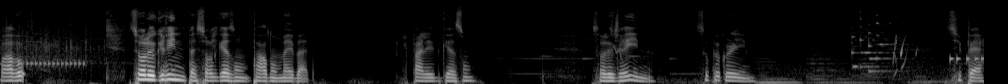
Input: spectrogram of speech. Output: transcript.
Bravo. Sur le green, pas sur le gazon. Pardon, my bad. Je parlais de gazon. Sur le green. Super green. Super.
